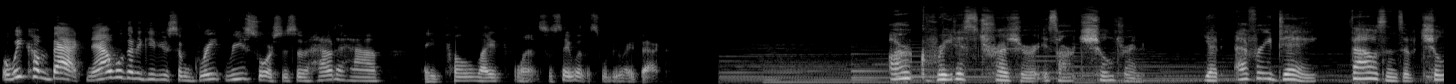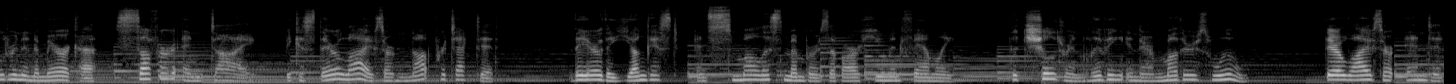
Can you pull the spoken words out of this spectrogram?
When we come back, now we're going to give you some great resources of how to have a pro-life Lent. So stay with us. We'll be right back. Our greatest treasure is our children. Yet every day, thousands of children in America suffer and die because their lives are not protected. They are the youngest and smallest members of our human family, the children living in their mother's womb. Their lives are ended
